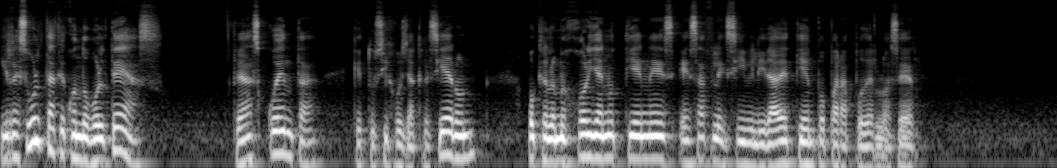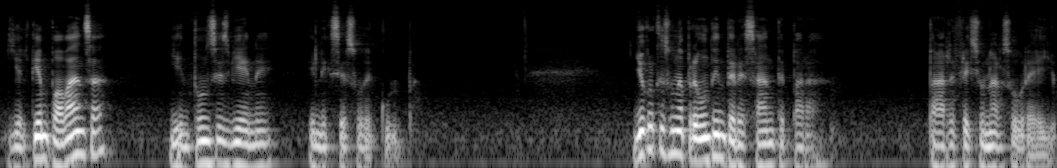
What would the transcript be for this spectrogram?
Y resulta que cuando volteas, te das cuenta que tus hijos ya crecieron o que a lo mejor ya no tienes esa flexibilidad de tiempo para poderlo hacer. Y el tiempo avanza y entonces viene el exceso de culpa. Yo creo que es una pregunta interesante para, para reflexionar sobre ello.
